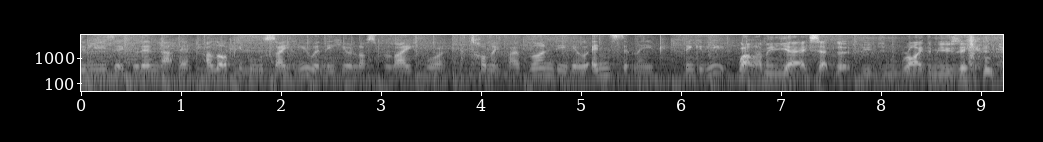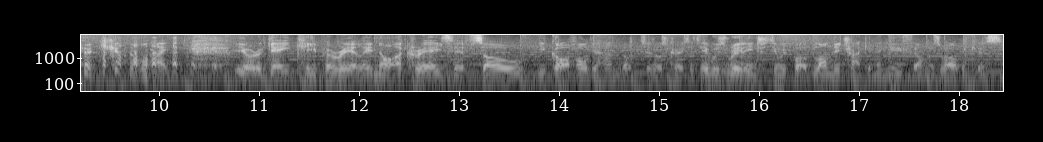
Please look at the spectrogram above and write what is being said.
Pieces of music within that, then a lot of people will cite you when they hear Lust for Life or Atomic by Blondie. They'll instantly think of you. Well, I mean, yeah, except that you didn't write the music. you're kind of like you're a gatekeeper, really, not a creative. So you've got to hold your hand up to those creators. It was really interesting. We put a Blondie track in the new film as well because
